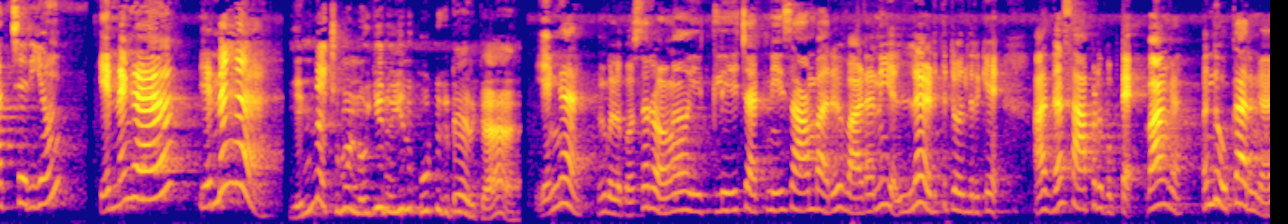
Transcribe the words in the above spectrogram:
ஆச்சரியம்? என்னங்க? என்னங்க? என்ன சும்மா நொய்யு நொய்யுன்னு கூப்பிட்டுக்கிட்டே இருக்க? எங்க உங்களுக்கொசரம் இட்லி சட்னி சாம்பார் வடைன்னு எல்லாம் எடுத்துட்டு வந்திருக்கேன். அதான் சாப்பிட கூப்பிட்டேன். வாங்க வந்து உட்காருங்க.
